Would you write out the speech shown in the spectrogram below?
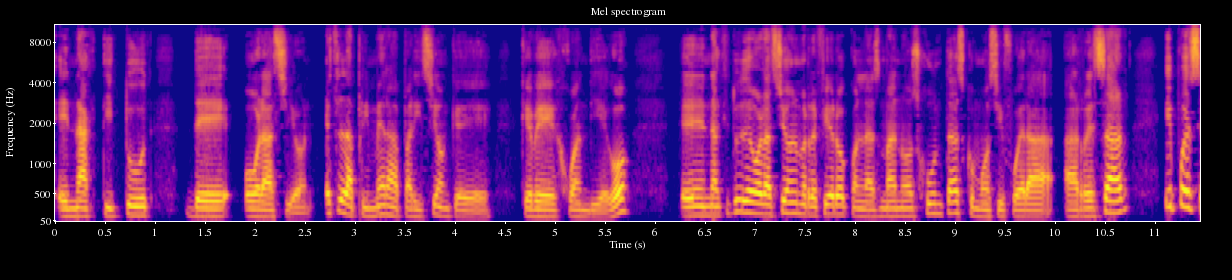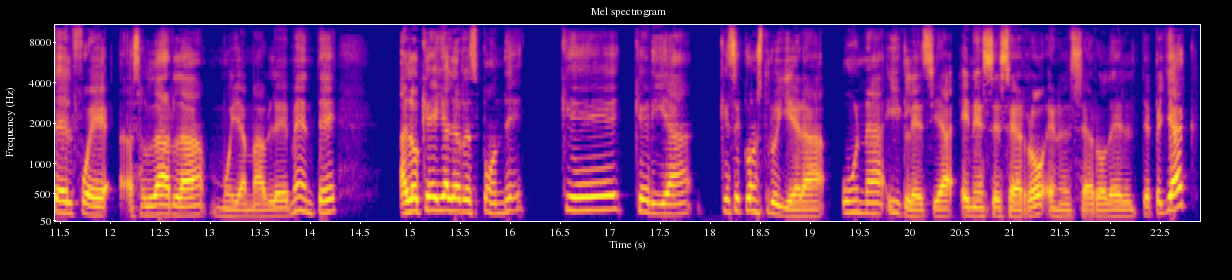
en actitud de oración. Esta es la primera aparición que, que ve Juan Diego. En actitud de oración me refiero con las manos juntas como si fuera a rezar. Y pues él fue a saludarla muy amablemente, a lo que ella le responde que quería que se construyera una iglesia en ese cerro, en el cerro del Tepeyac,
